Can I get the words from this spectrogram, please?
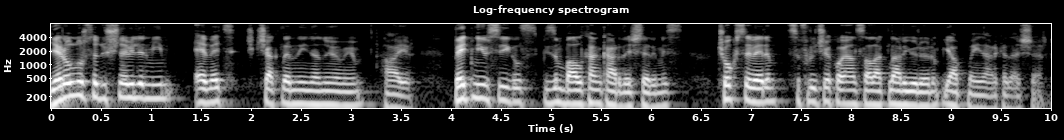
Yer olursa düşünebilir miyim? Evet. Çıkacaklarına inanıyor muyum? Hayır. Bad News Eagles bizim Balkan kardeşlerimiz. Çok severim. 0-3'e koyan salaklar görüyorum. Yapmayın arkadaşlar.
